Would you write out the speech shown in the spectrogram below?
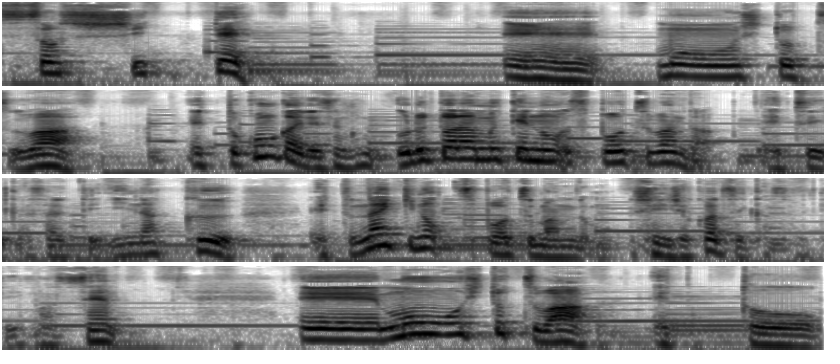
そして、えー、もう一つは、えっと、今回ですね、このウルトラ向けのスポーツバンドは、追加されていなく、えっと、ナイキのスポーツバンドも新色は追加されていません。えー、もう一つは、えっと、こ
